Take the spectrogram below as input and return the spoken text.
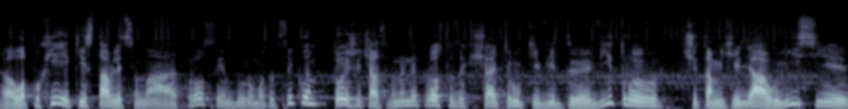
лапухи, які ставляться на кроси, ендуро мотоцикли. В той же час вони не просто захищають руки від е, вітру чи там гілля у лісі.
